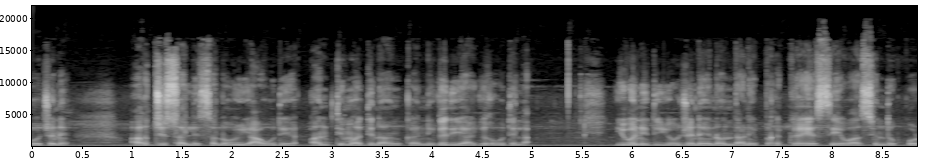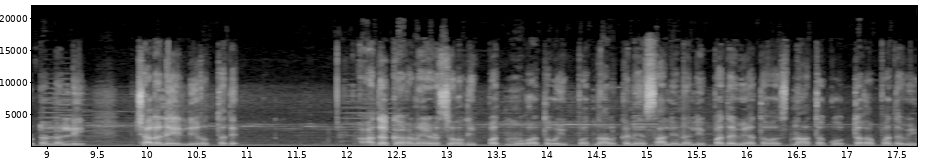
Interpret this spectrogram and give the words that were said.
ಯೋಜನೆ. ಅರ್ಜಿ ಸಲ್ಲಿಸಲು ಯಾವುದೇ ಅಂತಿಮ ದಿನಾಂಕ ನಿಗದಿಯಾಗಿರುವುದಿಲ್ಲ. ಯುವನಿಧಿ ಯೋಜನೆ ನೋಂದಣಿ ಪ್ರಕ್ರಿಯೆ ಸೇವಾ ಸಿಂಧು ಪೋರ್ಟಲ್ನಲ್ಲಿ ಚಾಲನೆಯಲ್ಲಿರುತ್ತದೆ. ಆದ ಕಾರಣ ಎರಡು ಸಾವಿರದ ಇಪ್ಪತ್ತ್ಮೂರು ಅಥವಾ ಇಪ್ಪತ್ತ್ನಾಲ್ಕನೇ ಸಾಲಿನಲ್ಲಿ ಪದವಿ ಅಥವಾ ಸ್ನಾತಕೋತ್ತರ ಪದವಿ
